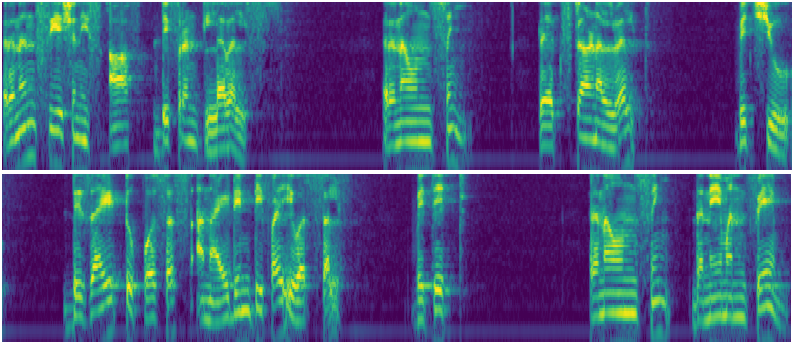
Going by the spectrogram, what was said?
renunciation is of different levels. Renouncing the external wealth which you decide to possess and identify yourself with it. Renouncing the name and fame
